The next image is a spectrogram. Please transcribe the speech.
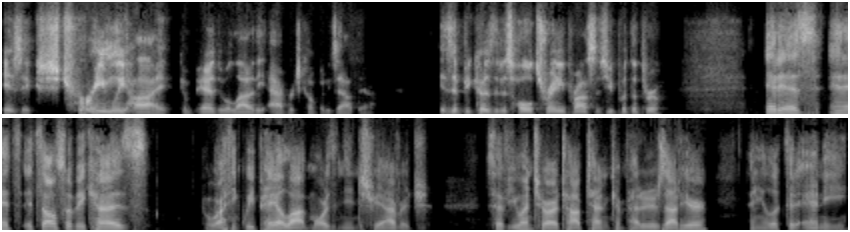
is extremely high compared to a lot of the average companies out there. Is it because of this whole training process you put them through? It is, and it's it's also because well, I think we pay a lot more than the industry average. So if you went to our top 10 competitors out here and you looked at any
